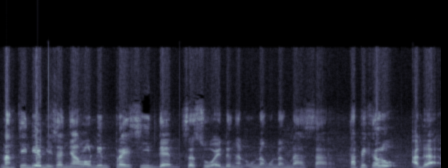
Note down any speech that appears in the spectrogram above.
nanti dia bisa nyalonin presiden sesuai dengan undang-undang dasar. Tapi kalau ada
